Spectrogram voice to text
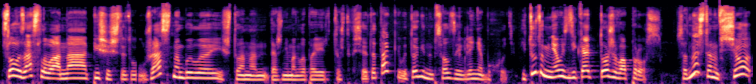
Слово за слово она пишет, что это ужасно было, и что она даже не могла поверить в то, что все это так, и в итоге написала заявление об уходе. И тут у меня возникает тоже вопрос. С одной стороны, все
